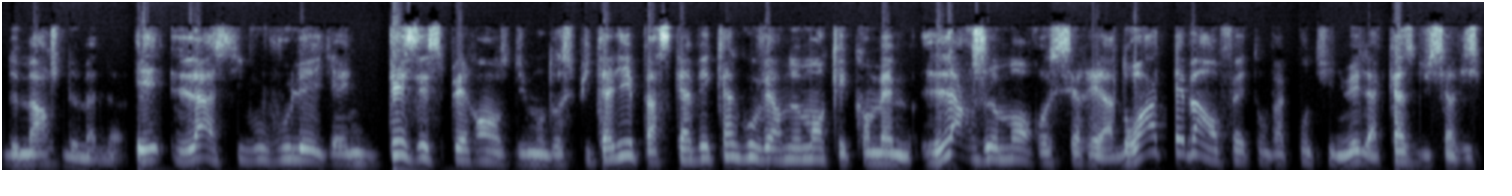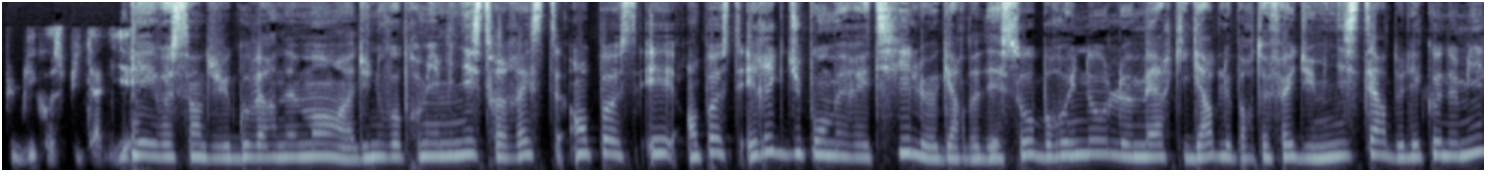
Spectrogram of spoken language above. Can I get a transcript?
de marge de manœuvre. Et là, si vous voulez, il y a une désespérance du monde hospitalier parce qu'avec un gouvernement qui est quand même largement resserré à droite, eh ben en fait, on va continuer la casse du service public hospitalier. Et au sein du gouvernement du nouveau Premier ministre reste en poste et en poste Éric Dupont-Moretti, le garde des Sceaux, Bruno Le Maire qui garde le portefeuille du ministère de l'économie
